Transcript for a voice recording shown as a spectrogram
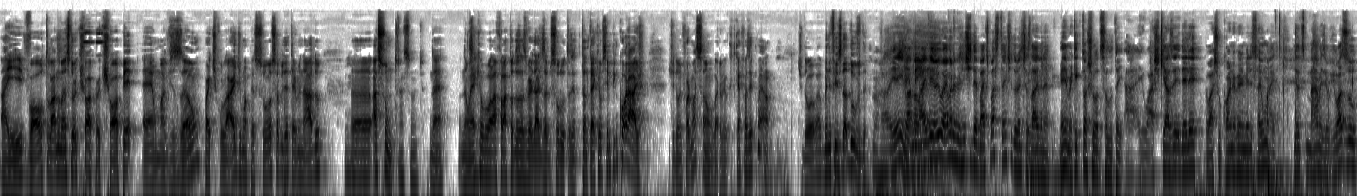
Aí volto lá no lance do workshop. Workshop é uma visão particular de uma pessoa sobre determinado ah, assunto. Assunto. Né? Não é que eu vou lá falar todas as verdades absolutas. Tanto é que eu sempre encorajo. Te dou informação. Agora vê o que tu quer fazer com ela. Te dou o benefício da dúvida. Aham. E aí, lá É, na tem- live, eu e o Emerson, a gente debate bastante durante as lives, né? E Emerson, o que, que tu achou dessa luta aí? Ah, eu acho que as dele. Eu acho que o corner vermelho saiu mais. E eu disse, ah, mas eu vi o azul.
